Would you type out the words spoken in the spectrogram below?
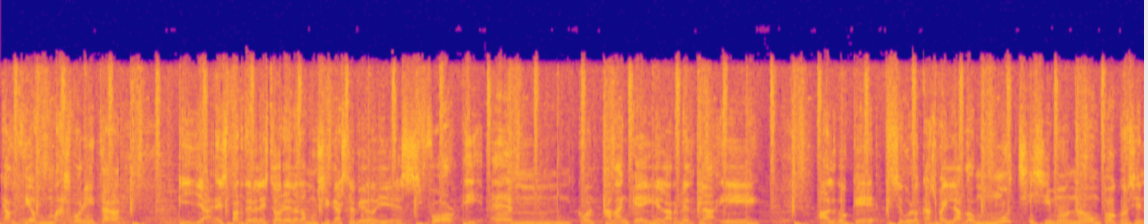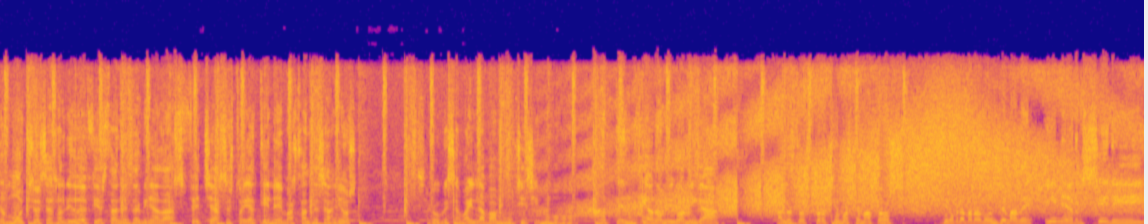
Canción más bonita y ya es parte de la historia de la música esto que hoy es 4EM con Adam Kay en la remezcla y algo que seguro que has bailado muchísimo, no un poco, sino mucho. Se ha salido de fiesta en determinadas fechas, esto ya tiene bastantes años. Es algo que se bailaba muchísimo. Atención, amigo, amiga, a los dos próximos temazos. Tengo preparado un tema de Inner City,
